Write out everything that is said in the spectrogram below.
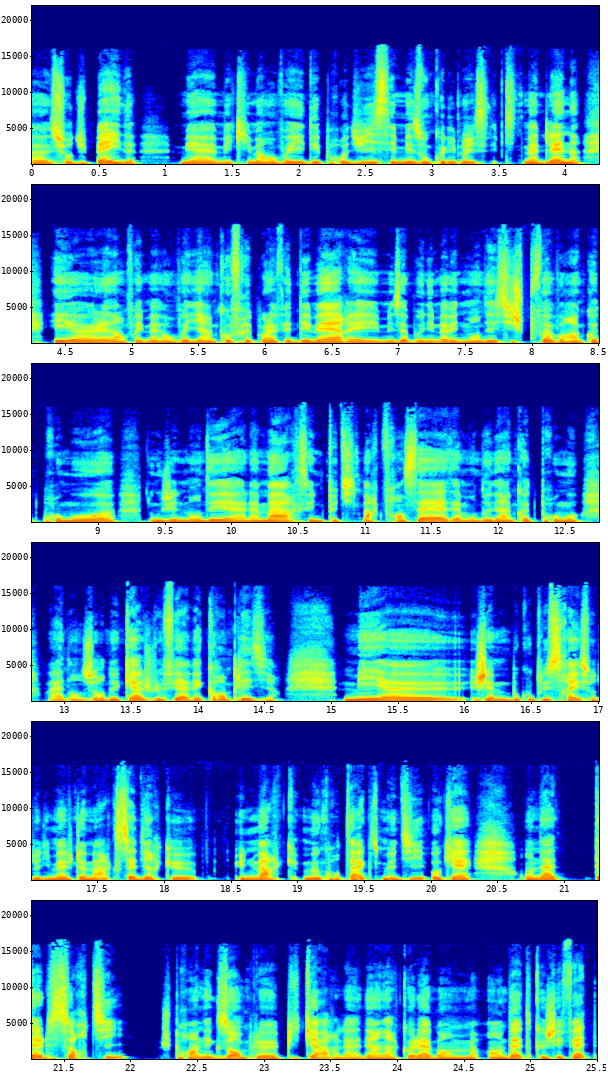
euh, sur du paid, mais, euh, mais qui m'a envoyé des produits. C'est Maison Colibri, c'est des petites madeleines. Et la dernière fois, il m'avait envoyé un coffret pour la fête des mères et mes abonnés m'avaient demandé si je pouvais avoir un code promo. Donc, j'ai demandé à la marque. C'est une petite marque française. Elles m'ont donné un code promo. Dans ce genre de cas, je le fais avec grand plaisir. Mais j'aime beaucoup plus travailler sur de l'image de marque, c'est-à-dire que une marque me contacte, me dit OK, on a telle sortie. Je prends un exemple euh, Picard, la dernière collab en, date que j'ai faite.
